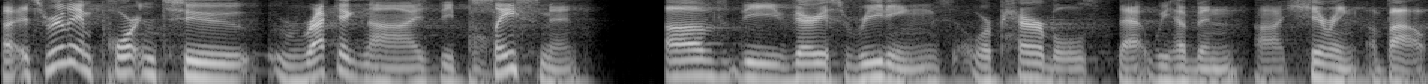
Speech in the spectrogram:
uh, it's really important to recognize the placement of the various readings or parables that we have been uh, hearing about.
